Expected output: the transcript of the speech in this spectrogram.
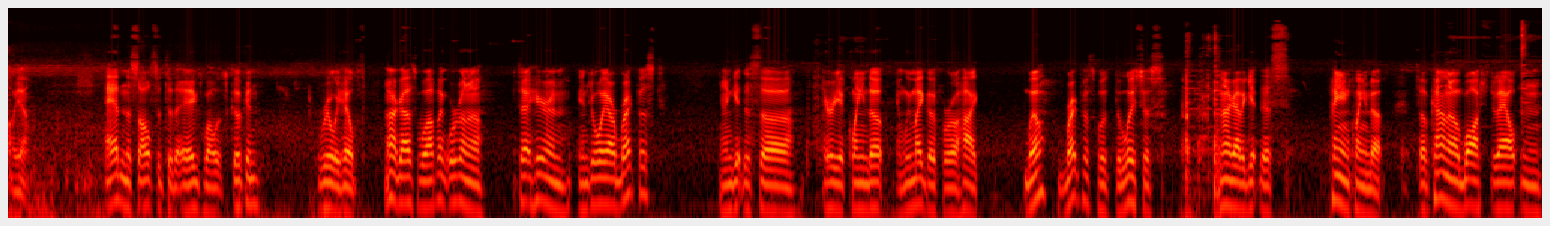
Oh yeah. Adding the salsa to the eggs while it's cooking really helps. Alright guys, well I think we're gonna sit here and enjoy our breakfast and get this uh, area cleaned up and we may go for a hike. Well, breakfast was delicious. Now I gotta get this pan cleaned up. So I've kind of washed it out and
